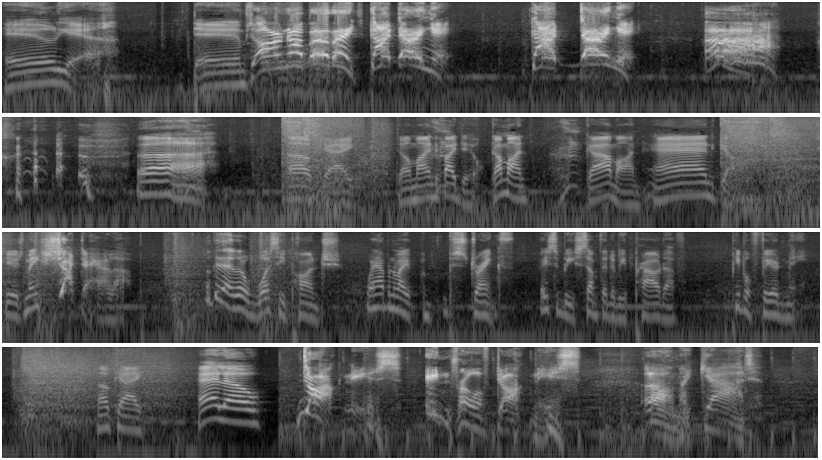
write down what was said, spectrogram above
Hell yeah. Damn. Oh no, boobies! God dang it! God dang it! Ah! ah. Okay. Don't mind if I do. Come on. Come on. And go. Excuse me. Shut the hell up. Look at that little wussy punch. What happened to my uh, strength? I used to be something to be proud of. People feared me. Okay. Hello. Darkness. Intro of darkness. Oh my god.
